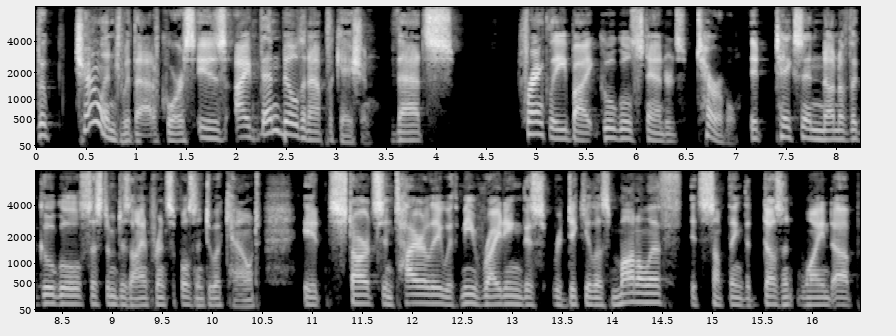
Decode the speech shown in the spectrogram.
The challenge with that, of course, is I then build an application that's frankly, by Google's standards, terrible. It takes in none of the Google system design principles into account. It starts entirely with me writing this ridiculous monolith. It's something that doesn't wind up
